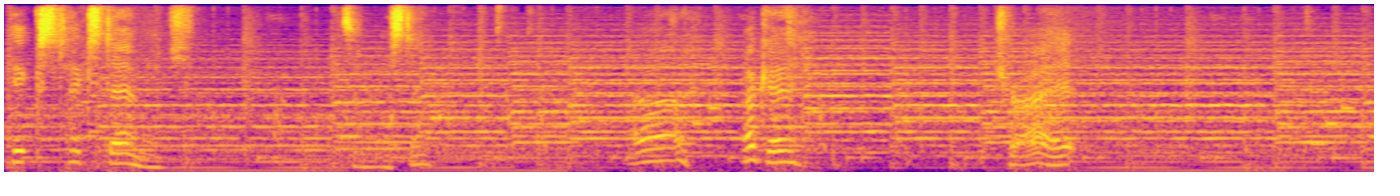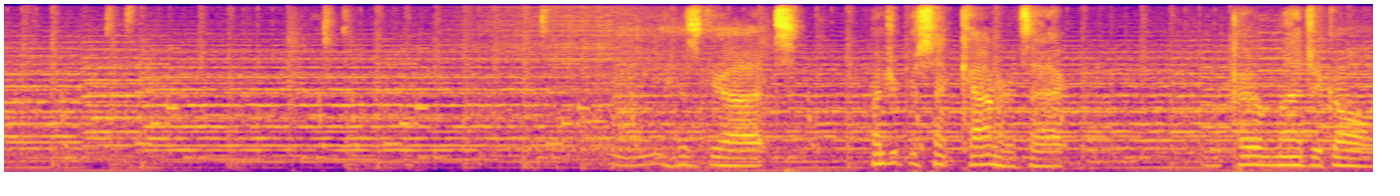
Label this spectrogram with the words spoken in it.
Hix takes damage. That's interesting. Uh, okay. Try it. He has got 100% counter counterattack. Repel magic all.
